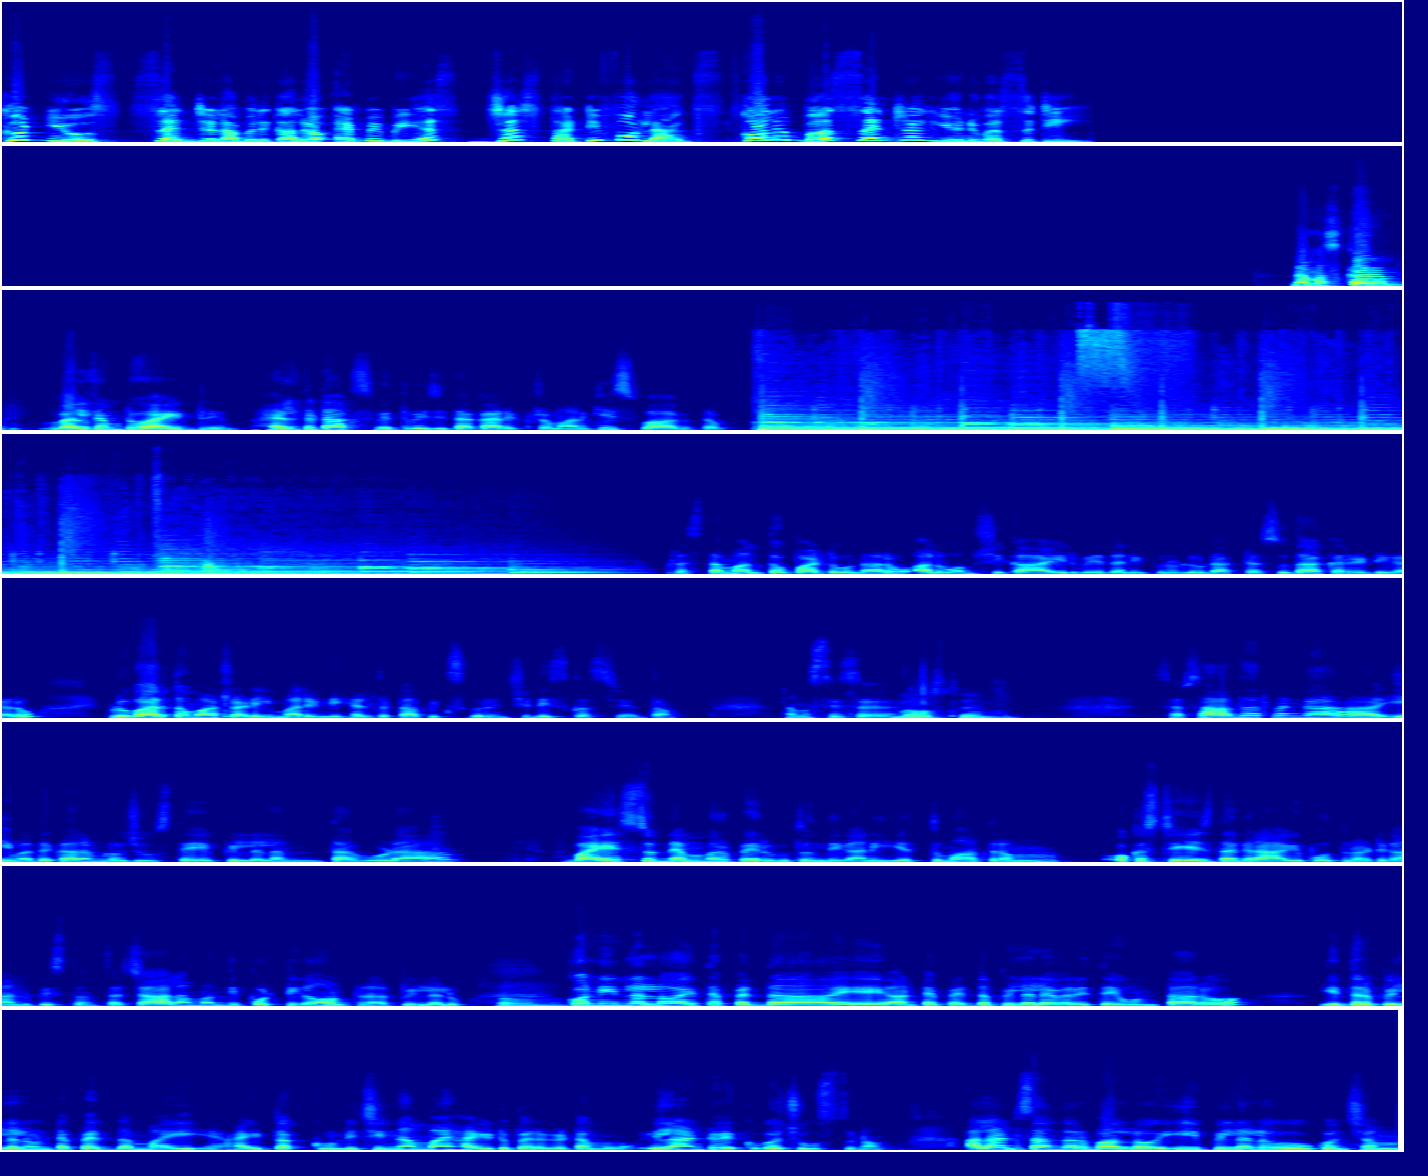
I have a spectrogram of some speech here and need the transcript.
Good news. Central అమెరికాలో MBBS just thirty four lakhs Columbus central university నమస్కారం. Welcome to I dream health talks with Vijitha కార్యక్రమానికి స్వాగతం. ప్రస్తుతం మనతో పాటు ఉన్నారు. అనువంశిక ఆయుర్వేద నిపుణులు డాక్టర్ సుధాకర్ రెడ్డి గారు. ఇప్పుడు వారితో మాట్లాడి మరిన్ని హెల్త్ టాపిక్స్ గురించి డిస్కస్ చేద్దాం. నమస్తే సార్. నమస్తే అండి. సార్ సాధారణంగా ఈ మధ్య కాలంలో చూస్తే పిల్లలంతా కూడా వయస్సు నెంబర్ పెరుగుతుంది కానీ ఎత్తు మాత్రం ఒక స్టేజ్ దగ్గర ఆగిపోతున్నట్టుగా అనిపిస్తుంది సార్. చాలా మంది పొట్టిగా ఉంటున్నారు పిల్లలు. కొన్ని ఇళ్ళలో అయితే పెద్ద అంటే పెద్ద పిల్లలు ఎవరైతే ఉంటారో ఇద్దరు పిల్లలు ఉంటే పెద్దమ్మాయి హైట్ తక్కువ ఉండి చిన్న అమ్మాయి హైట్ పెరగటము ఇలాంటివి ఎక్కువగా చూస్తున్నాం. అలాంటి సందర్భాల్లో ఈ పిల్లలు కొంచెం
